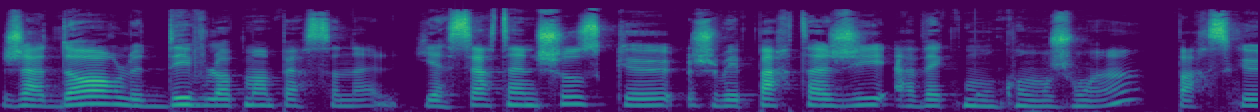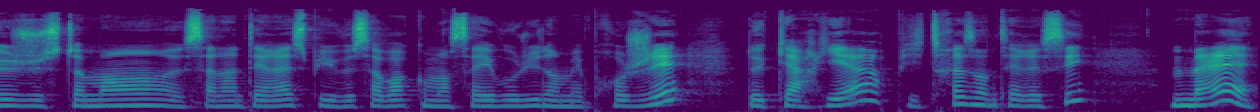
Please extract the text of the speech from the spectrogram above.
J'adore le développement personnel. Il y a certaines choses que je vais partager avec mon conjoint parce que justement euh, ça l'intéresse puis il veut savoir comment ça évolue dans mes projets de carrière puis très intéressé. Mais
